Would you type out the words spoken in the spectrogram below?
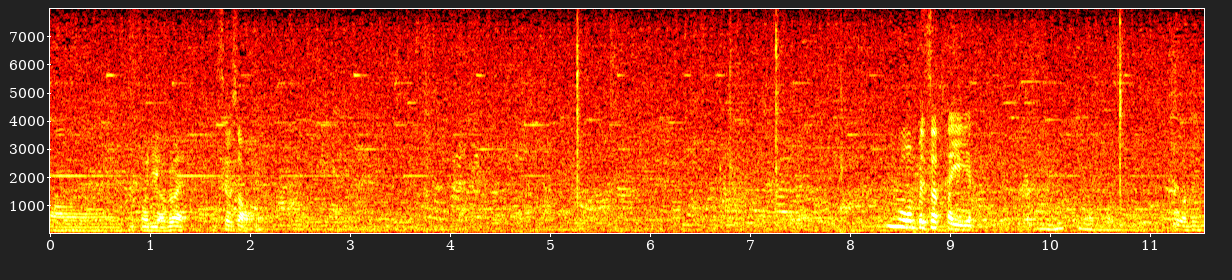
เอาตัวเดียวด้วยเซลสองรวมเป็นสเตท ตัวหนึ่ง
